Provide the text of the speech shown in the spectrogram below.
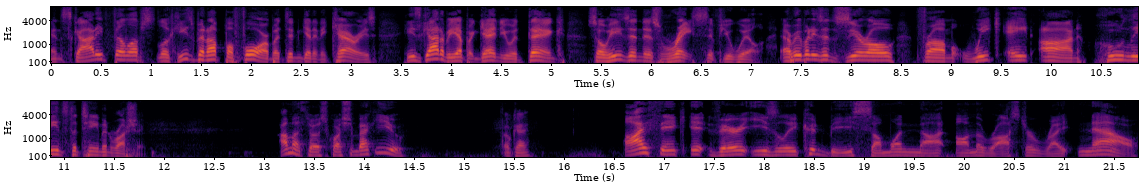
And Scottie Phillips, look, he's been up before, but didn't get any carries. He's got to be up again, you would think. So he's in this race, if you will. Everybody's at zero from week eight on. Who leads the team in rushing? I'm going to throw this question back at you. Okay. I think it very easily could be someone not on the roster right now.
